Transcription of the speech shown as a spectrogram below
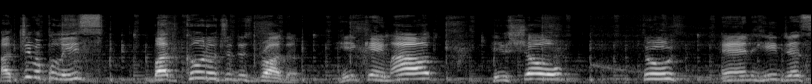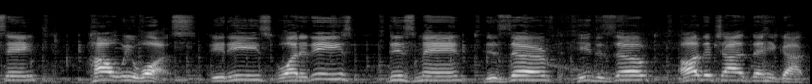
a chief of police, but kudos to this brother. He came out, he showed truth, and he just said how it was. It is what it is. This man deserved, he deserved all the charge that he got.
